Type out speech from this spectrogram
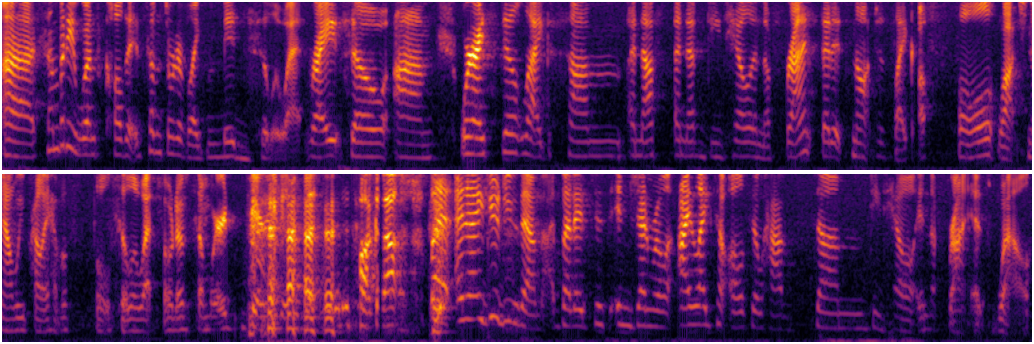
Uh, somebody once called it some sort of like mid silhouette, right? So um, where I still like some enough enough detail in the front that it's not just like a full watch. Now we probably have a full silhouette photo somewhere buried in that we're to talk about. But and I do do them, but it's just in general. I like to also have some detail in the front as well.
